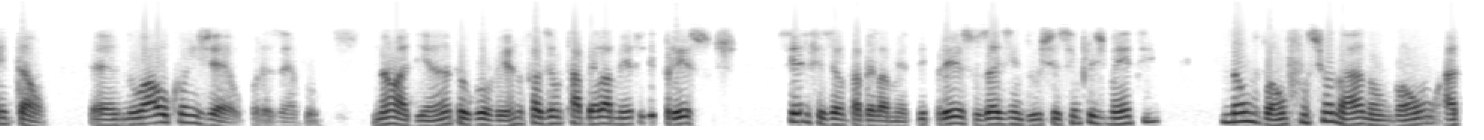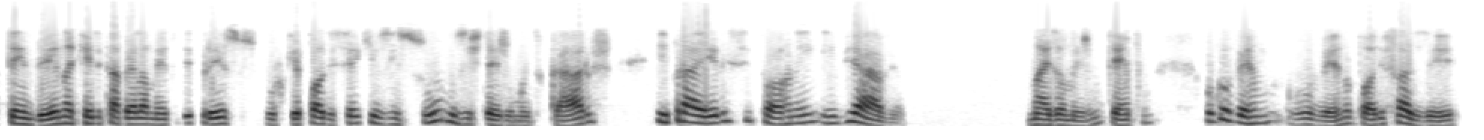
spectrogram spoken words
Então, é, no álcool em gel, por exemplo, não adianta o governo fazer um tabelamento de preços. Se ele fizer um tabelamento de preços, as indústrias simplesmente não vão funcionar, não vão atender naquele tabelamento de preços, porque pode ser que os insumos estejam muito caros e para eles se tornem inviável. Mas ao mesmo tempo o governo, o governo pode fazer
